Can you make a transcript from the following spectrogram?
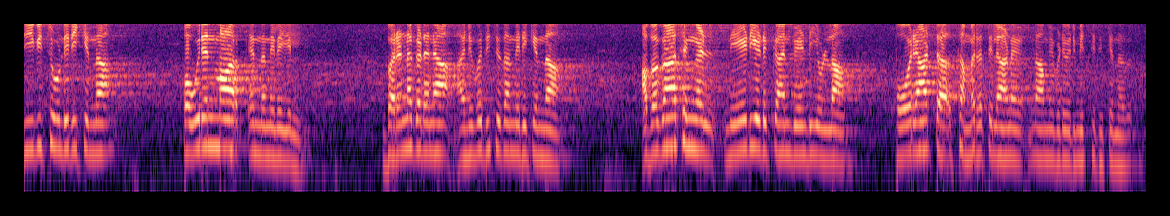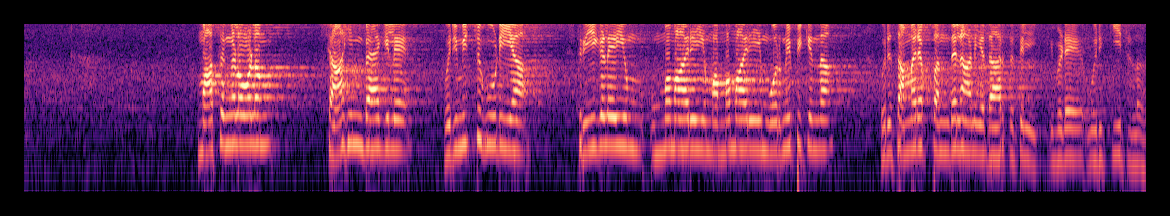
ജീവിച്ചുകൊണ്ടിരിക്കുന്ന പൗരന്മാർ എന്ന നിലയിൽ ഭരണഘടന അനുവദിച്ചു തന്നിരിക്കുന്ന അവകാശങ്ങൾ നേടിയെടുക്കാൻ വേണ്ടിയുള്ള പോരാട്ട സമരത്തിലാണ് നാം ഇവിടെ ഒരുമിച്ചിരിക്കുന്നത്. മാസങ്ങളോളം ഷാഹിൻ ബാഗിലെ ഒരുമിച്ച് കൂടിയ സ്ത്രീകളെയും ഉമ്മമാരെയും അമ്മമാരെയും ഓർമ്മിപ്പിക്കുന്ന ഒരു സമരപ്പന്തലാണ് യഥാർത്ഥത്തിൽ ഇവിടെ ഒരുക്കിയിട്ടുള്ളത്.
